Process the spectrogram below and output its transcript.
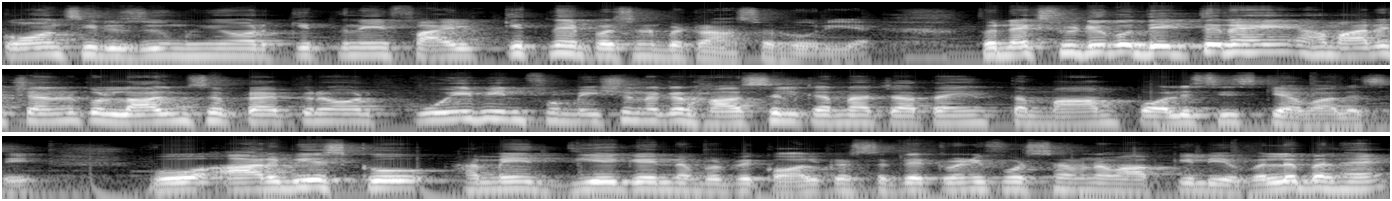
कौन सी रिज्यूम हुई और कितने फ़ाइल कितने परसेंट पर ट्रांसफ़र हो रही है। तो नेक्स्ट वीडियो को देखते रहें। हमारे चैनल को लाजमी सब्सक्राइब करें और कोई भी इन्फॉर्मेशन अगर हासिल करना चाहते हैं इन तमाम पॉलिसीज़ के हवाले से, वो आरबीएस को हमें दिए गए नंबर पर कॉल कर सकते हैं। ट्वेंटी फोर हम आपके लिए अवेलेबल हैं।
